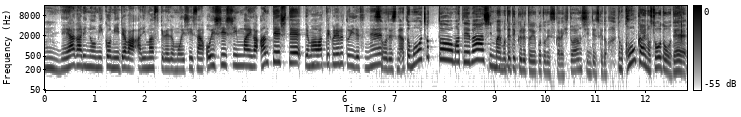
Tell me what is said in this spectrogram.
うん、値上がりの見込みではありますけれども石井さん美味しい新米が安定して出回ってくれるといいですね。そうですね。あともうちょっと待てば新米も出てくるということですから一安心ですけど。でも今回の騒動で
